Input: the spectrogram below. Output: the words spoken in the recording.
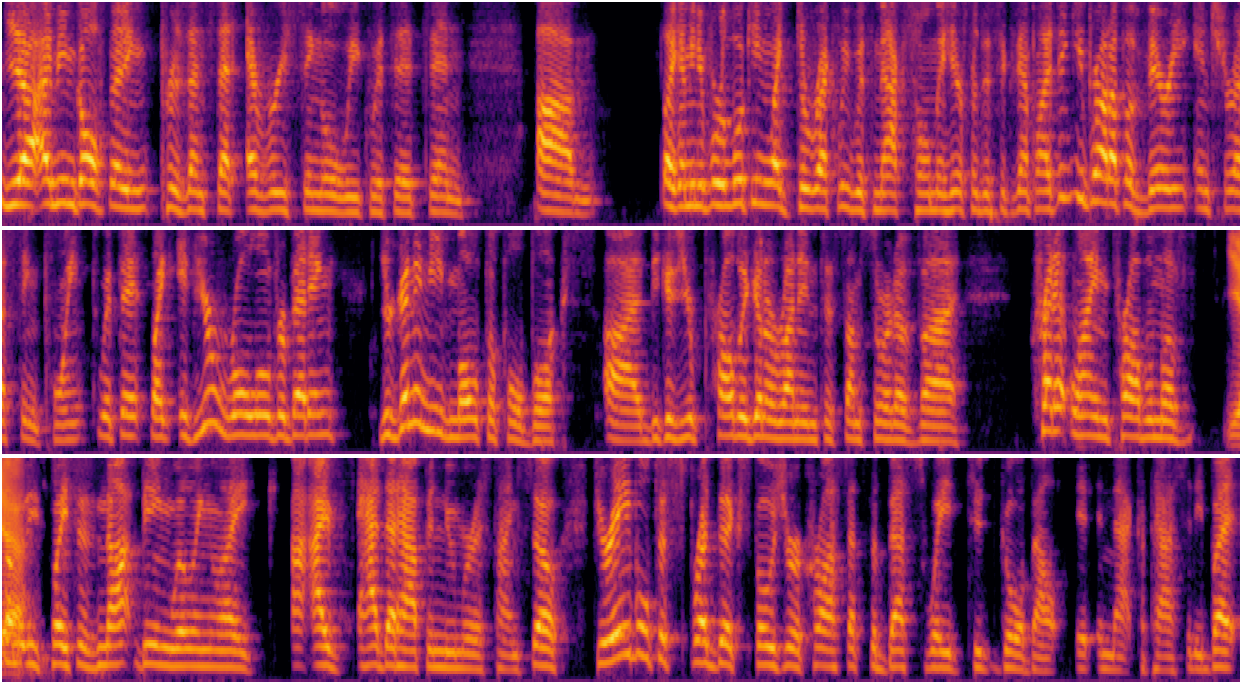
Yeah, I mean, golf betting presents that every single week with it. And um, like I mean, if we're looking like directly with Max Homa here for this example, I think you brought up a very interesting point with it. Like if you're rollover betting, you're going to need multiple books uh, because you're probably going to run into some sort of uh, credit line problem of yeah. some of these places not being willing. Like I've had that happen numerous times. So if you're able to spread the exposure across, that's the best way to go about it in that capacity. But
